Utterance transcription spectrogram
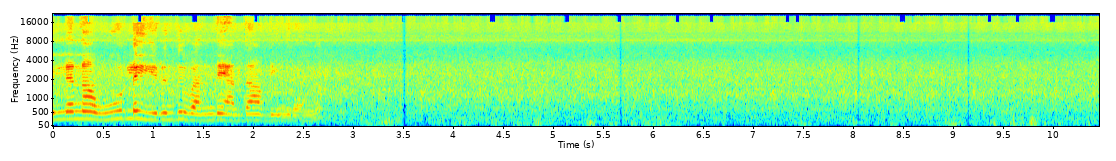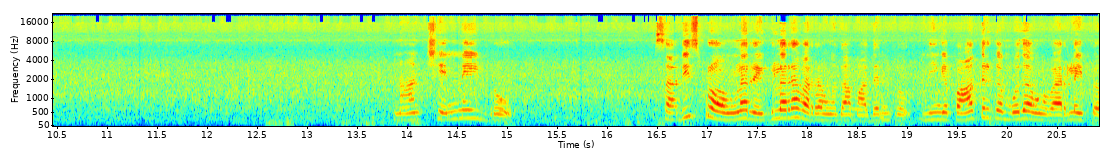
இல்லை நான் ஊரில் இருந்து வந்தேன் அதான் அப்படிங்கிறாங்க. நான் சென்னை ப்ரோ சதீஷ் ப்ரோ அவங்களாம் ரெகுலராக வர்றவங்க தான் மதன் ப்ரோ நீங்கள் பார்த்துருக்கும் போது அவங்க வரல இப்போ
